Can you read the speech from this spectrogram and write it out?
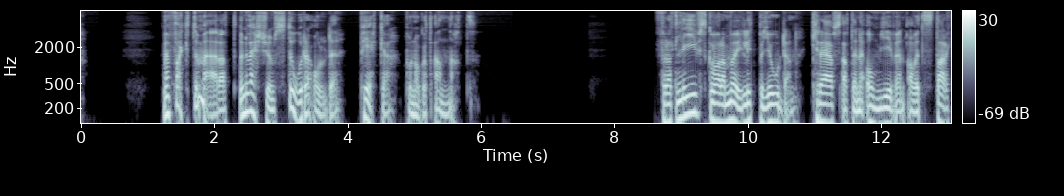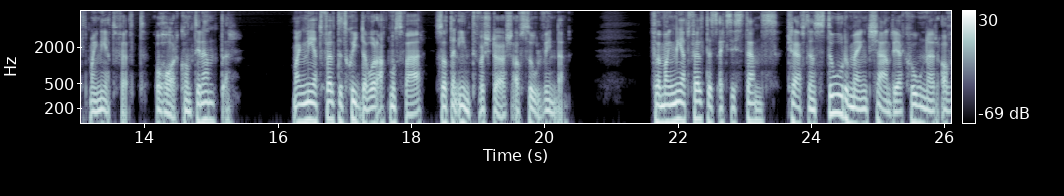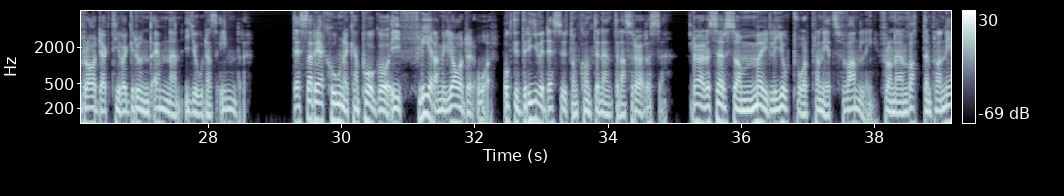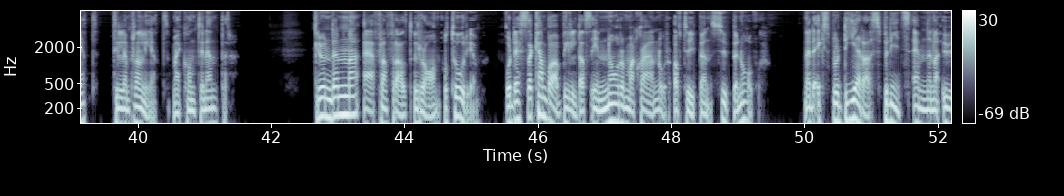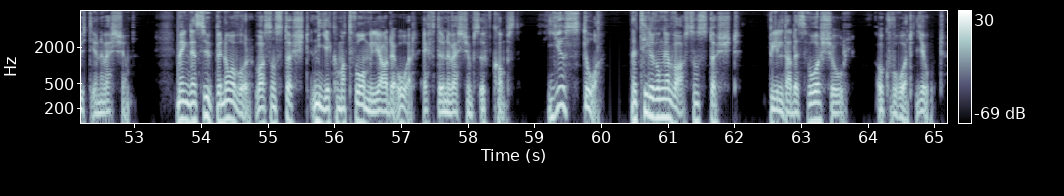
Men faktum är att universums stora ålder pekar på något annat. För att liv ska vara möjligt på jorden krävs att den är omgiven av ett starkt magnetfält och har kontinenter. Magnetfältet skyddar vår atmosfär så att den inte förstörs av solvinden. För magnetfältets existens krävs en stor mängd kärnreaktioner av radioaktiva grundämnen i jordens inre. Dessa reaktioner kan pågå i flera miljarder år och det driver dessutom kontinenternas rörelse. Rörelser som möjliggjort vår planets förvandling från en vattenplanet till en planet med kontinenter. Grundämnena är framförallt uran och torium och dessa kan bara bildas i enorma stjärnor av typen supernovor. När det exploderar sprids ämnena ut i universum. Mängden supernovor var som störst 9,2 miljarder år efter universums uppkomst. Just då, när tillgången var som störst, bildades vår sol och vår jord.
